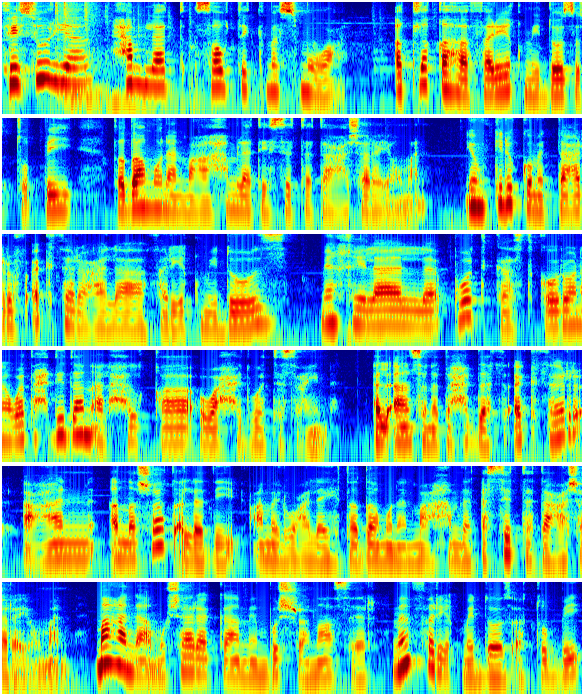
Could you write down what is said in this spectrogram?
في سوريا حملة صوتك مسموع. أطلقها فريق ميدوز الطبي تضامنا مع حملة الستة عشر يوما. يمكنكم التعرف أكثر على فريق ميدوز من خلال بودكاست كورونا وتحديدا الحلقة 91 الآن سنتحدث أكثر عن النشاط الذي عملوا عليه تضامنا مع حملة الستة عشر يوما. معنا مشاركة من بشرى ناصر من فريق ميدوز الطبي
